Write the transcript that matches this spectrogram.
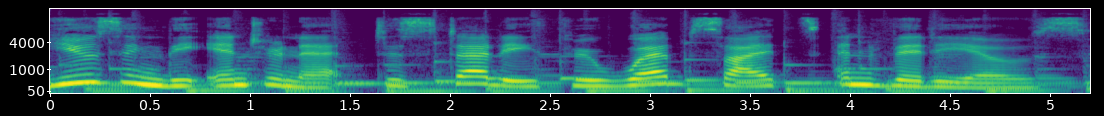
Using the internet to study through websites and videos.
